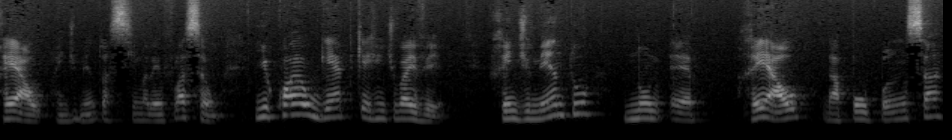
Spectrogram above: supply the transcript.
real, rendimento acima da inflação. E qual é o gap que a gente vai ver? Rendimento no, é, real da poupança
